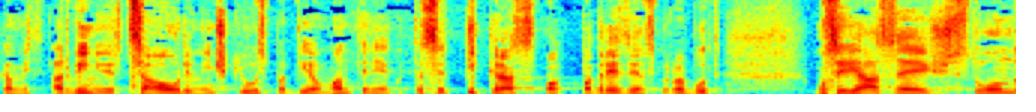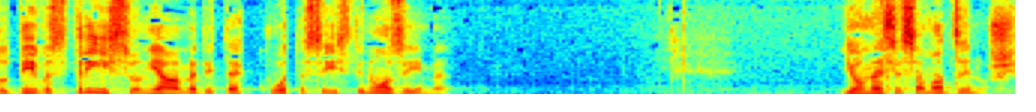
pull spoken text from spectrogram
kam ar viņu ir cauri, viņš kļūst par Dieva mantinieku. Tas ir tik krass pagrieziens, kur varbūt mums ir jāsēž stundu, divas, trīs un jāmeditē, ko tas īsti nozīmē. Jo mēs esam atzinuši,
